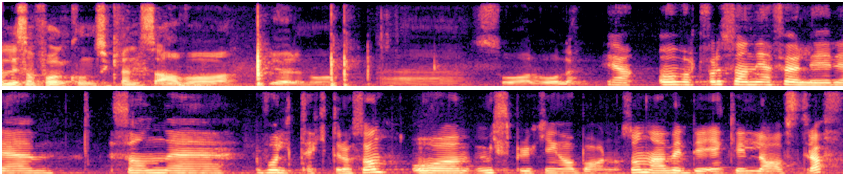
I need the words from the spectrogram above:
liksom få en konsekvens av å gjøre noe eh, så alvorlig. Ja, og i hvert fall sånn jeg føler eh, sånn eh, voldtekter og sånn, og misbruking av barn og sånn, er veldig egentlig lav straff.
